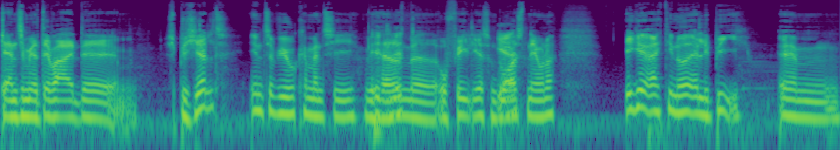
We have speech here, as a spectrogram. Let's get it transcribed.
Gansimir, det var et øh, specielt interview, kan man sige, vi Et havde lidt- med Ophelia, som du Ja. også nævner. Ikke rigtig noget alibi øhm,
